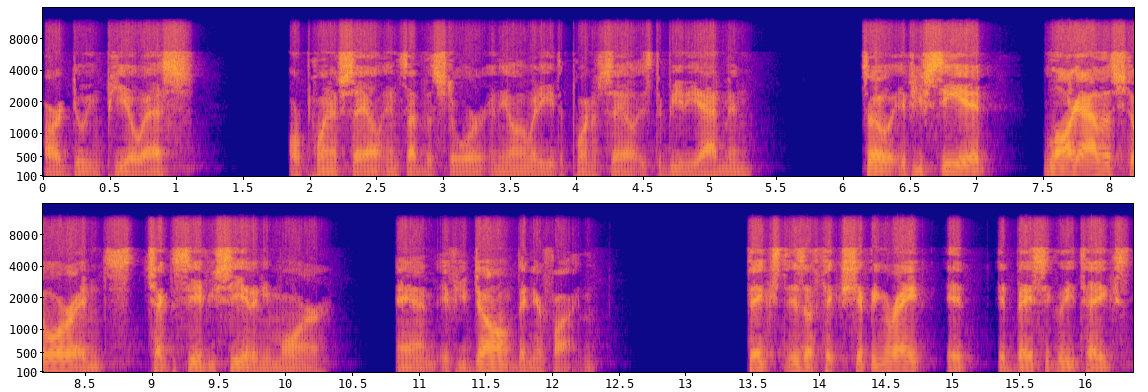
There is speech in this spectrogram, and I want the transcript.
are doing POS or point of sale inside the store, and the only way to get to point of sale is to be the admin. So if you see it, log out of the store and check to see if you see it anymore. And if you don't, then you're fine. Fixed is a fixed shipping rate. It it basically takes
